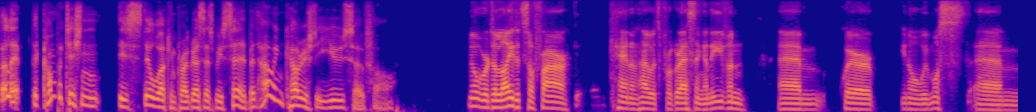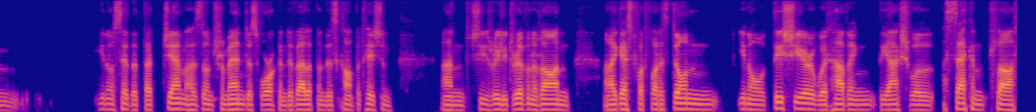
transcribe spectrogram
Philip, the competition is still work in progress, as we said, but how encouraged are you so far? No, we're delighted so far, Ken, and how it's progressing, and even um, where you know we must um, you know say that that Gemma has done tremendous work in developing this competition, and she's really driven it on. And I guess what what it's done, you know, this year with having the actual second plot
